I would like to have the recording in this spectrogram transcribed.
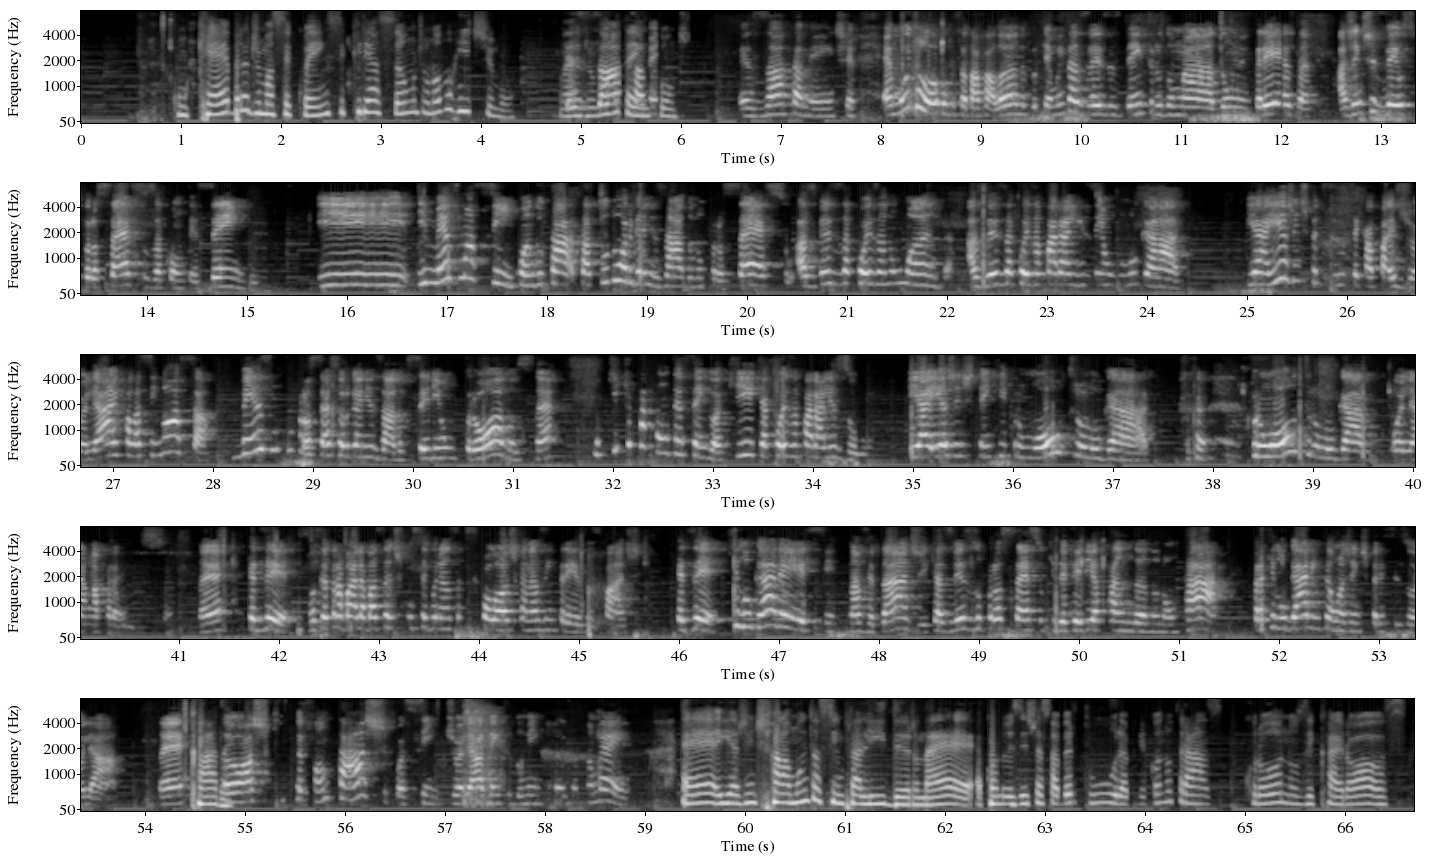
com quebra de uma sequência e criação de um novo ritmo, né? de um novo tempo. Exatamente. É muito louco o que você está falando, porque muitas vezes dentro de uma, de uma empresa a gente vê os processos acontecendo e, e mesmo assim, quando tá, tá tudo organizado no processo, às vezes a coisa não anda, às vezes a coisa paralisa em algum lugar. E aí a gente precisa ser capaz de olhar e falar assim, nossa, mesmo com o processo organizado, que seria um Cronos, né? O que está acontecendo aqui que a coisa paralisou? E aí a gente tem que ir para um outro lugar, para um outro lugar olhar para isso, né? Quer dizer, você trabalha bastante com segurança psicológica nas empresas, Paty. Quer dizer, que lugar é esse, na verdade, que às vezes o processo que deveria estar tá andando não está? Para que lugar então a gente precisa olhar? né? Claro. Então eu acho que isso é fantástico, assim, de olhar dentro de uma empresa também. É, e a gente fala muito assim para líder, né? Quando existe essa abertura, porque quando traz Cronos e Kairos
